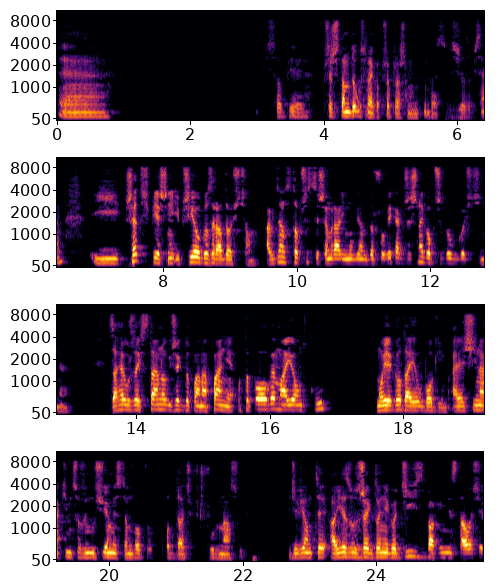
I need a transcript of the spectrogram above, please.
Eee... I sobie, przeczytam do ósmego, przepraszam, bez źle zapisałem. I szedł śpiesznie i przyjął go z radością. A widząc to, wszyscy szemrali, mówiąc, do człowieka grzesznego przybył w gościnę. Zacheusz zaś stanął i rzekł do Pana, Panie, oto połowę majątku mojego daję ubogim, a jeśli na kim, co wymusiłem, jestem gotów oddać w czwórnasób. Dziewiąty, a Jezus rzekł do niego, dziś zbawienie stało się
